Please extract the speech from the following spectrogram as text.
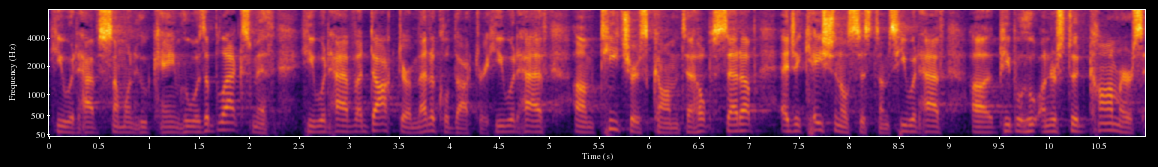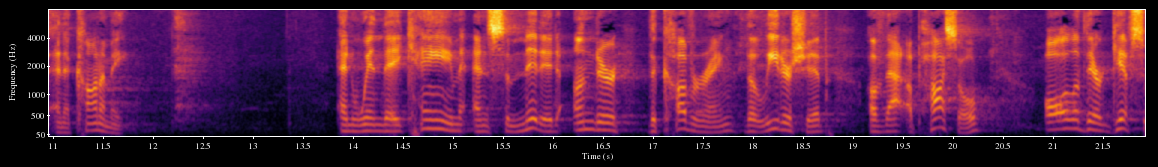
He would have someone who came who was a blacksmith. He would have a doctor, a medical doctor. He would have um, teachers come to help set up educational systems. He would have uh, people who understood commerce and economy. And when they came and submitted under the covering, the leadership of that apostle, all of their gifts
